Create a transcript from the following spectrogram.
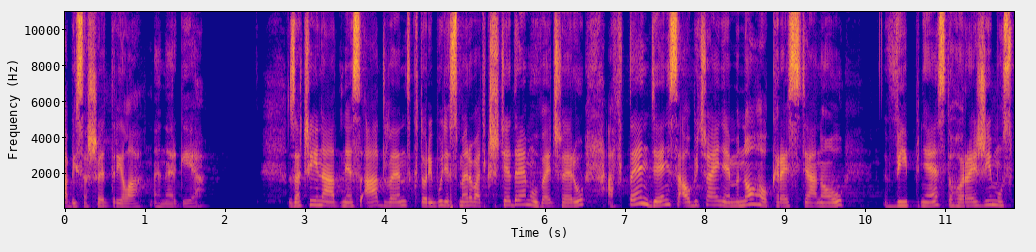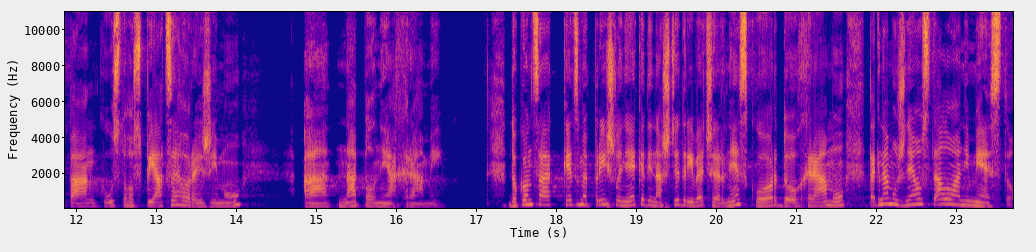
aby sa šetrila energia. Začína dnes advent, ktorý bude smerovať k štedrému večeru a v ten deň sa obyčajne mnoho kresťanov vypne z toho režimu spánku, z toho spiaceho režimu a naplnia chrámy. Dokonca, keď sme prišli niekedy na štedrý večer neskôr do chrámu, tak nám už neostalo ani miesto.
